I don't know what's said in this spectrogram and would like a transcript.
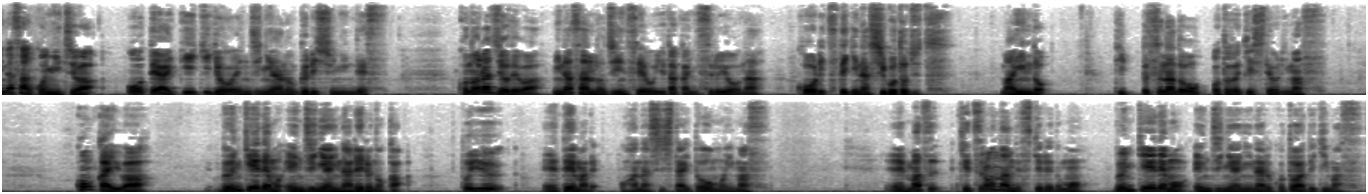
皆さんこんにちは。大手 IT 企業エンジニアのグリッシュニンです。このラジオでは皆さんの人生を豊かにするような効率的な仕事術、マインド、tips などをお届けしております。今回は文系でもエンジニアになれるのかという、テーマでお話ししたいと思います。え、まず結論なんですけれども、文系でもエンジニアになることはできます。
